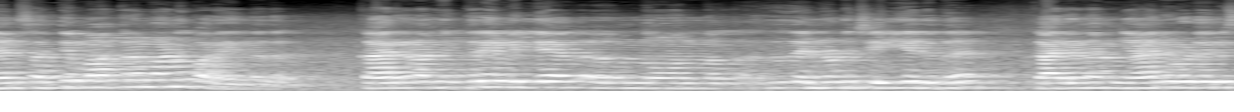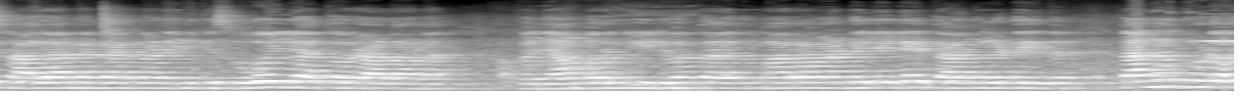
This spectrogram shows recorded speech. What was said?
ഞാൻ സത്യം മാത്രമാണ് പറയുന്നത്. കാരണം ഇത്രയും വലിയ ഇത് എന്നോട് ചെയ്യരുത്. കാരണം ഞാനിവിടെ ഒരു സാധാരണക്കാരനാണ്. എനിക്ക് സുഖമില്ലാത്ത ഒരാളാണ്. അപ്പൊ ഞാൻ പറഞ്ഞു ഇരുപത്തി ആറാം വാർഡിലെ താങ്കളുടെ ഇത്? താങ്കൾക്ക് ഇവിടെ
